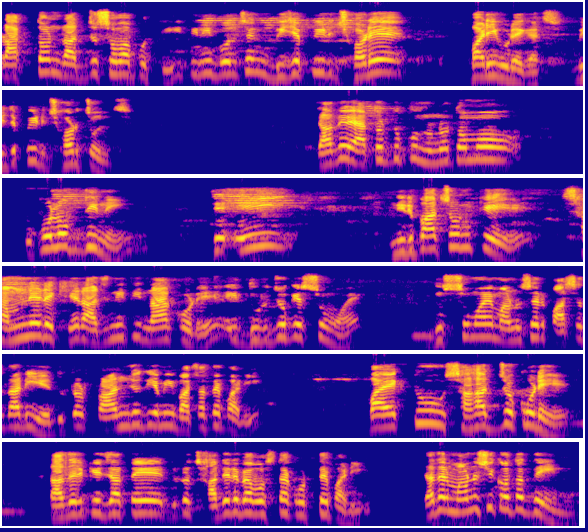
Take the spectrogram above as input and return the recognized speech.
প্রাক্তন রাজ্য সভাপতি, তিনি বলছেন, বিজেপির ঝড়ে বাড়ি উড়ে গেছে, বিজেপির ঝড় চলছে। যাদের এতটুকু ন্যূনতম উপলব্ধি নেই, যে এই নির্বাচনকে সামনে রেখে রাজনীতি না করে এই দুর্যোগের সময়, দুঃসময়ে মানুষের পাশে দাঁড়িয়ে দুটোর প্রাণ যদি আমি বাঁচাতে পারি বা একটু সাহায্য করে তাদেরকে যাতে দুটো ছাদের ব্যবস্থা করতে পারি, যাদের মানসিকতাতেই নেই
